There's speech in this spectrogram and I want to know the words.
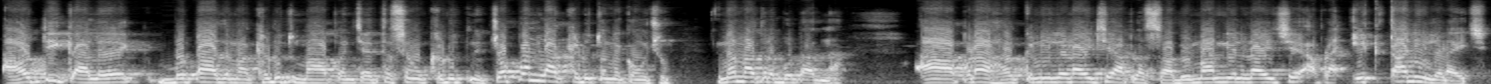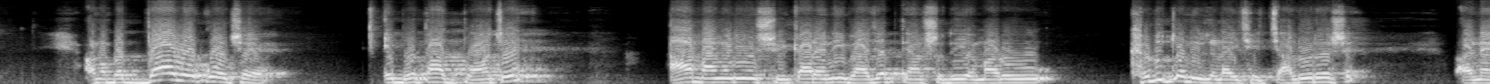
આવતીકાલે બોટાદમાં ખેડૂત મહાપંચાયત થશે. હું ખેડૂતને ચોપન લાખ ખેડૂતોને કહું છું. ન માત્ર બોટાદના. આ આપણા હકની લડાઈ છે, આપણા સ્વાભિમાનની લડાઈ છે, આપણા એકતાની લડાઈ છે. આમાં બધા લોકો છે એ બોટાદ પહોંચે. આ માંગણીઓ સ્વીકારે નહીં ભાજપ. ત્યાં સુધી અમારું ખેડૂતોની લડાઈ છે ચાલુ રહેશે. અને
